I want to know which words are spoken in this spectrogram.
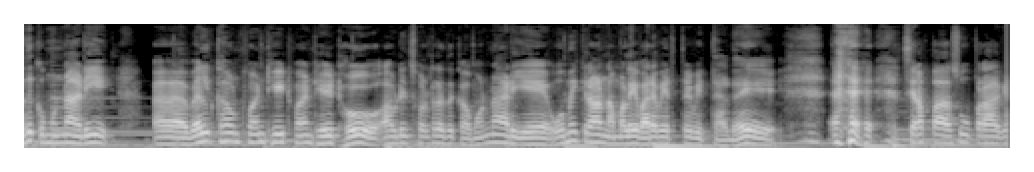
அதுக்கு முன்னாடி வெல்கம் டுவெண்ட்டி டுவெண்ட்டி எயிட் ஹோ அப்படின்னு சொல்கிறதுக்கு முன்னாடியே ஒமிக்ரான் நம்மளை வரவேற்று விட்டது. சிறப்பாக சூப்பராக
